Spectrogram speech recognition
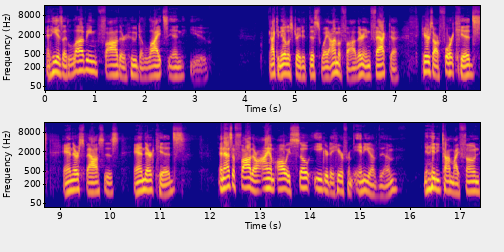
and He is a loving Father who delights in you. I can illustrate it this way I'm a father. In fact, uh, here's our four kids and their spouses and their kids. And as a father, I am always so eager to hear from any of them. And anytime my phone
